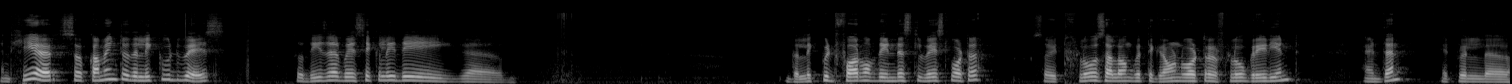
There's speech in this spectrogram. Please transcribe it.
And here, so coming to the liquid waste, so these are basically the uh, the liquid form of the industrial wastewater. So, it flows along with the groundwater flow gradient and then it will uh,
